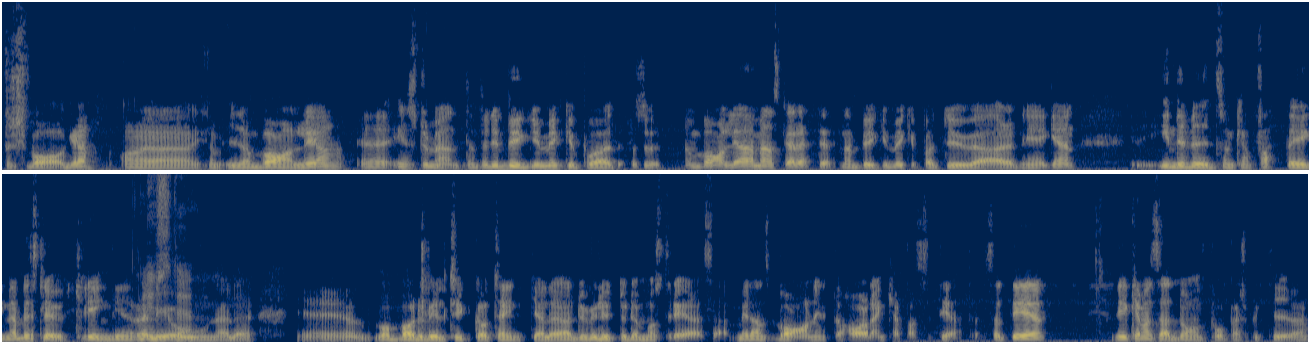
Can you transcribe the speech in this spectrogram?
för svaga eh, liksom, i de vanliga eh, instrumenten. För det bygger mycket på att alltså, de vanliga mänskliga rättigheterna bygger mycket på att du är en egen individ som kan fatta egna beslut kring din religion eller eh, vad, vad, du vill tycka och tänka eller du vill ut och demonstrera. Medan barn inte har den kapaciteten. Så det, det kan man säga de två perspektiven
